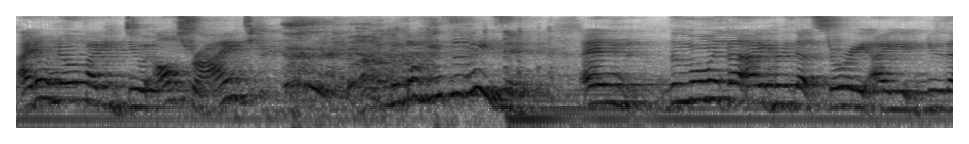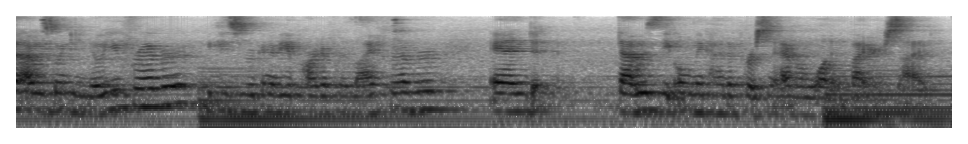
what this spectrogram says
I don't know if I could do it. I'll try. but that was amazing. And the moment that I heard that story, I knew that I was going to know you forever because you were going to be a part of her life forever. And that was the only kind of person I ever wanted by her side.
